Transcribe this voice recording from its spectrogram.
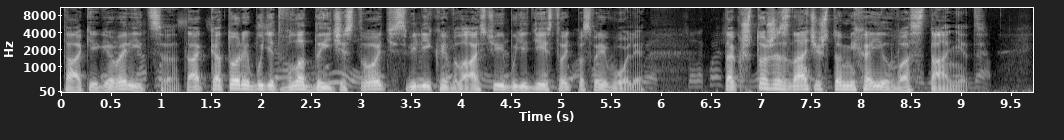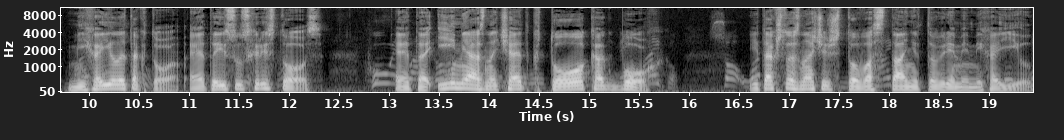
Так и говорится, так, который будет владычествовать с великой властью и будет действовать по своей воле. Так что же значит, что Михаил восстанет? Михаил это кто? Это Иисус Христос. Это имя означает «кто как Бог». Итак, что значит, что восстанет в то время Михаил?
